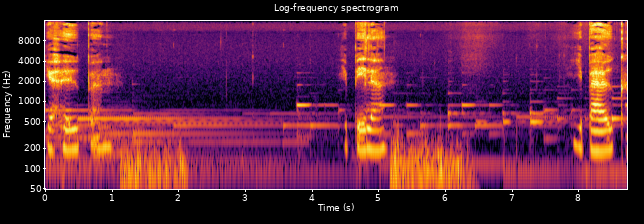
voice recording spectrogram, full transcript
je heupen, je billen je buik,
